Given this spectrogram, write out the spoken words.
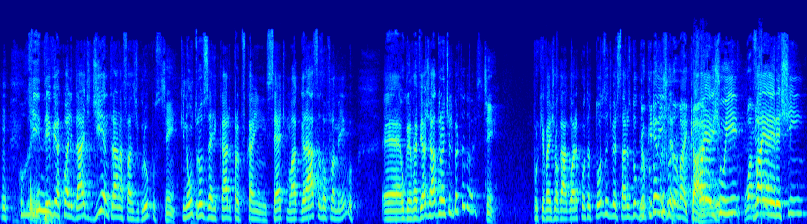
que teve a qualidade de entrar na fase de grupos, Sim. que não trouxe o Zé Ricardo para ficar em sétimo lá, graças ao Flamengo, é, o Grêmio vai viajar durante a Libertadores. Sim. Porque vai jogar agora contra todos os adversários do grupo Meu do Inter. Júnior Maicá, vai a Ijuí, o, o amigo, vai a Erechim.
